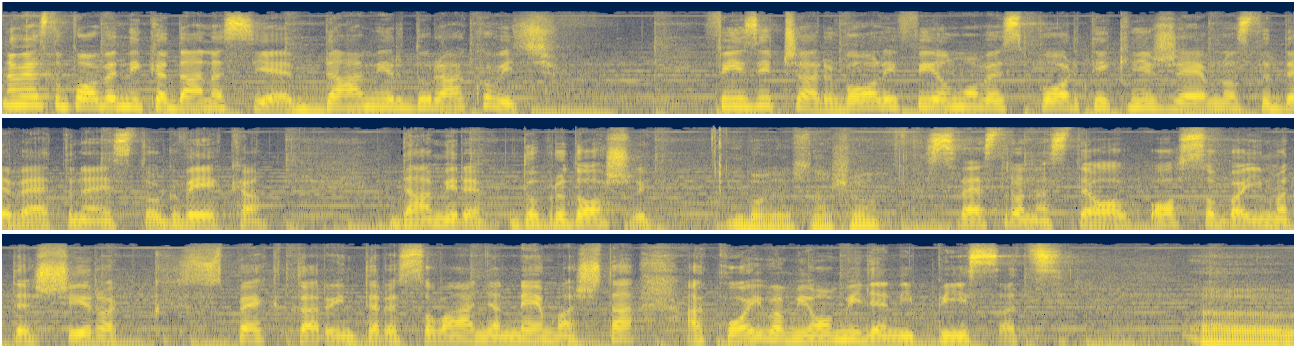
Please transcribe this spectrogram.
Na mjestu pobednika danas je Damir Duraković. Fizičar, voli filmove, sport i književnost 19. veka. Damire, dobrodošli. Bolje vas našao. Svestrana ste osoba, imate širak spektar interesovanja, nema šta. A koji vam je omiljeni pisac? E,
